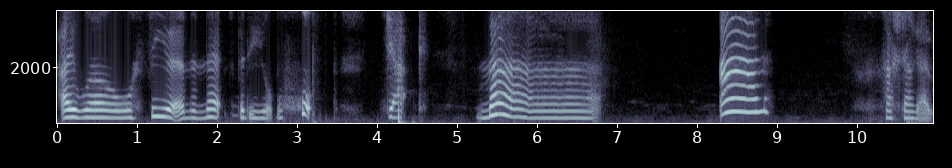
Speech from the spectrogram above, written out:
I will see you in the next video. Hope Jack Man and hashtag out.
